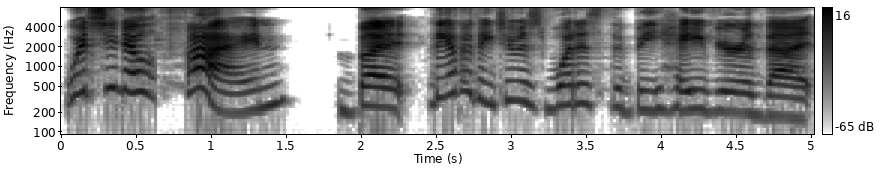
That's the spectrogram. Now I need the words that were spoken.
Which, you know, fine. But the other thing, too, is what is the behavior that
